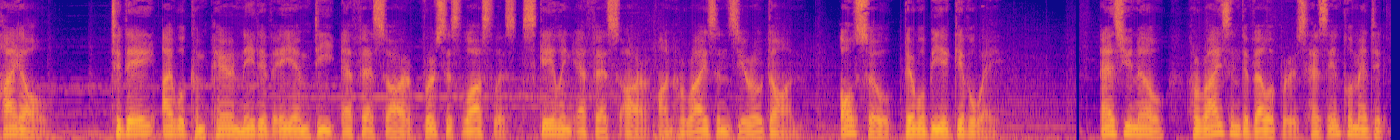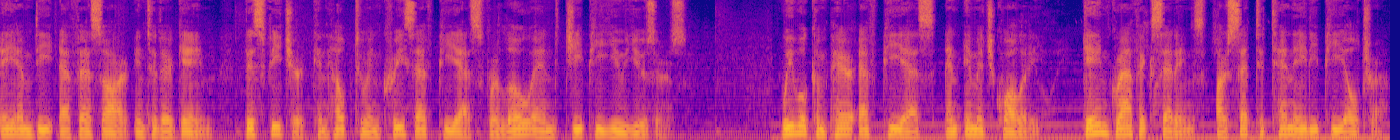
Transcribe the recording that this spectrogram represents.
Hi all. Today I will compare native AMD FSR versus lossless scaling FSR on Horizon Zero Dawn. Also, there will be a giveaway. As you know, Horizon developers has implemented AMD FSR into their game, this feature can help to increase FPS for low-end GPU users. We will compare FPS and image quality. Game graphic settings are set to 1080p Ultra.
